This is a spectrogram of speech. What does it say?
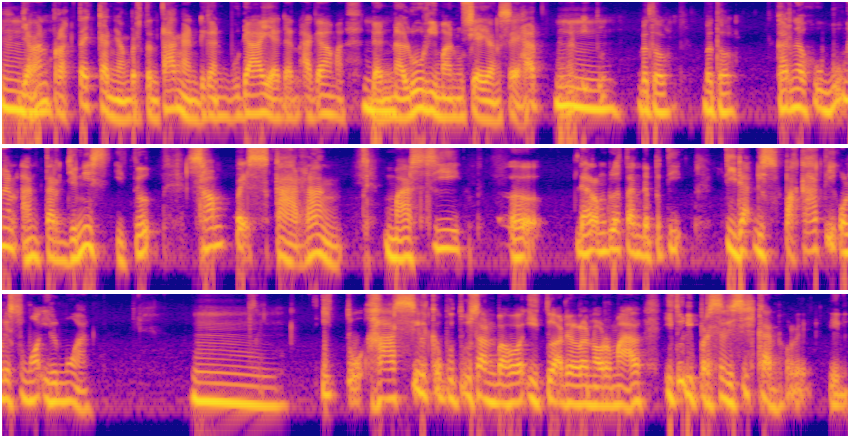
Hmm. Jangan praktekkan yang bertentangan dengan budaya dan agama hmm. dan naluri manusia yang sehat dengan hmm. itu. Betul, betul. Karena hubungan antar jenis itu sampai sekarang masih uh, dalam dua tanda petik tidak disepakati oleh semua ilmuwan. Hmm itu hasil keputusan bahwa itu adalah normal itu diperselisihkan oleh ini.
